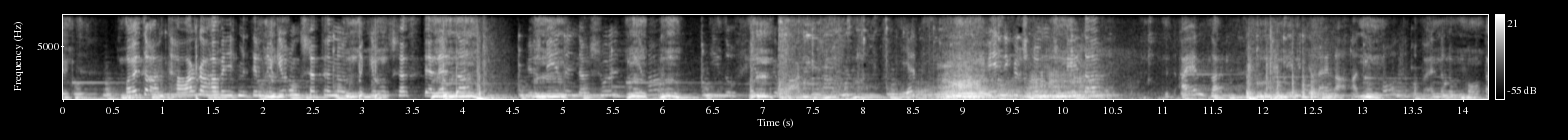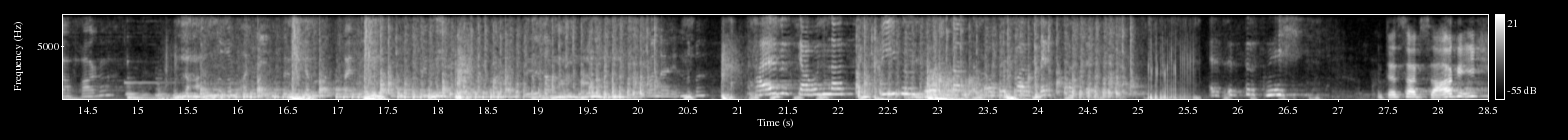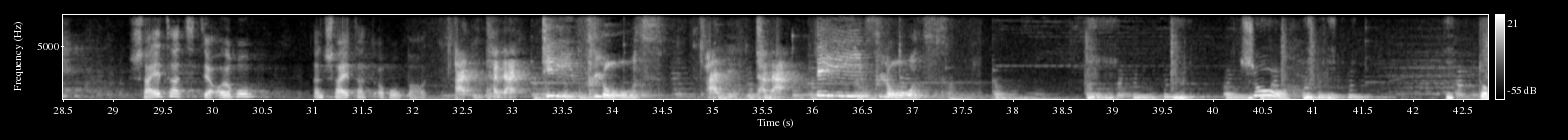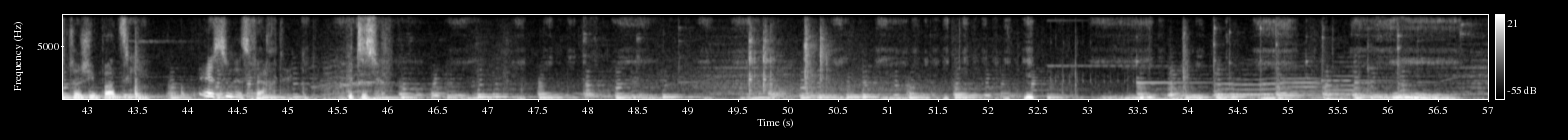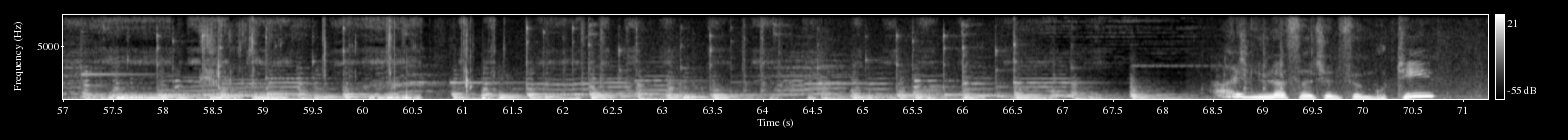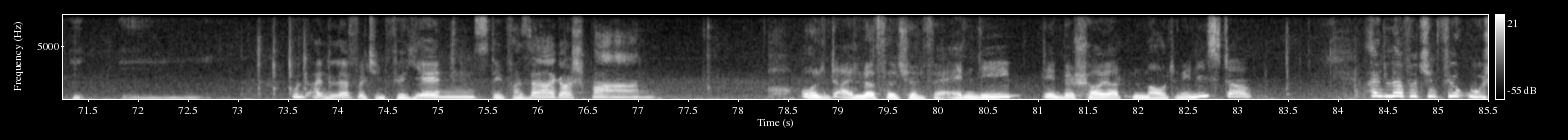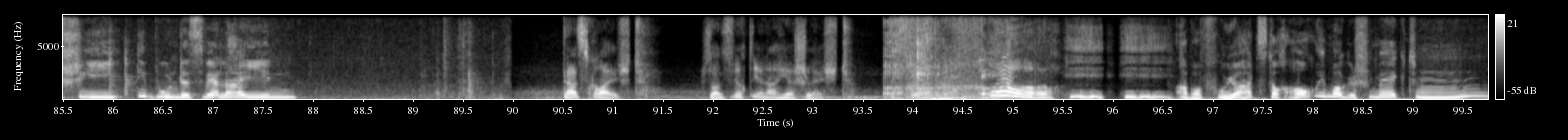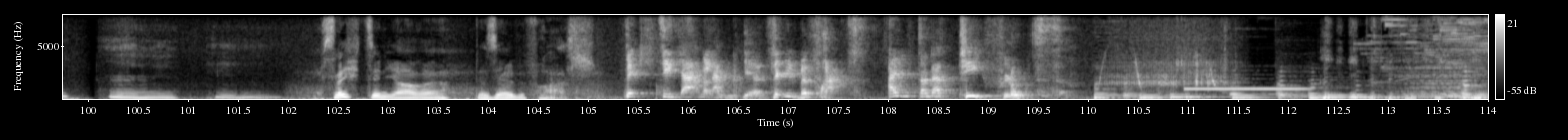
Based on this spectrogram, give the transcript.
Überzeugt, heute am Tage habe ich mit den Regierungschefinnen und Regierungschefs der Länder, stehen in der Schuldnehmer, die so viel gewagt haben. Jetzt, wenige Stunden später, mit einem Satz, gebe ich in einer Antwort auf eine Reporterfrage, unter anderem an im September 2015 gestellten Bilder von Deutschland erinnere. halbes Jahrhundert Frieden, Wohlstand und Europa selbstverständlich. Es ist es nicht. Und deshalb sage ich, scheitert der Euro, dann scheitert Europa. Alternativlos. Alternativlos. So, Dr. Schimpanski, Essen ist fertig. Bitte sehr. Ein Löffelchen für Mutti. Und ein Löffelchen für Jens, den Versagerspahn. Und ein Löffelchen für Andy, den bescheuerten Mautminister. Ein Löffelchen für Uschi, die Bundeswehrlein. Das reicht. Sonst wird ihr nachher schlecht. Oh, Aber früher hat's doch auch immer geschmeckt. Hm? 16 Jahre derselbe Fraß. 16 Jahre lang derselbe Fraß. Alternativlos.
